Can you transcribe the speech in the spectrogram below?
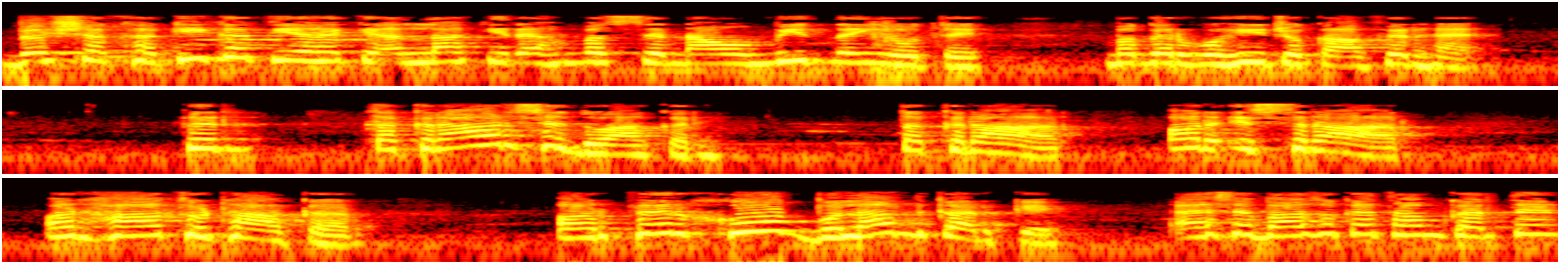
بے شک حقیقت یہ ہے کہ اللہ کی رحمت سے نا امید نہیں ہوتے، مگر وہی جو کافر ہیں۔ پھر تکرار سے دعا کرے تکرار اور اسرار اور ہاتھ اٹھا کر اور پھر خوب بلند کر کے، ایسے بازو کا ہم کرتے ہیں،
